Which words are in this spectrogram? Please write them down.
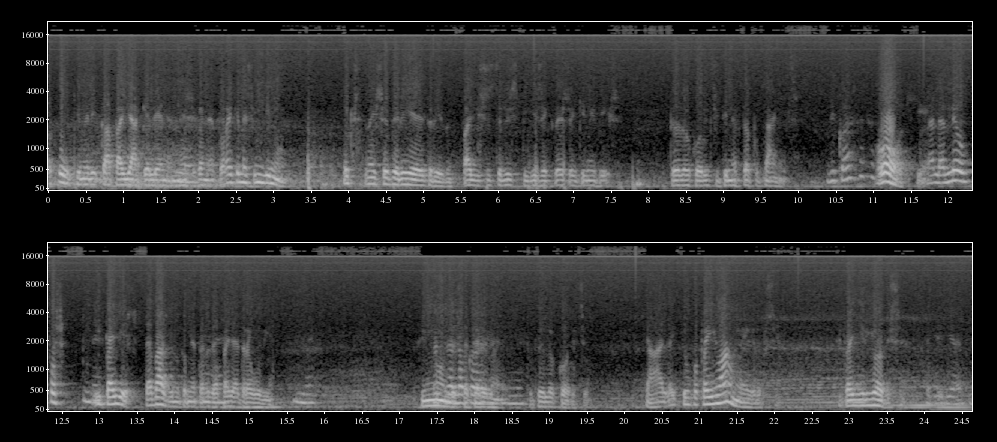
ακούω και μερικά παλιά και λένε Ναι. μέσα καμιά φορά και με συγκινούν. Έξω στην εσωτερία ετρίδου. Πάλι στις τρεις πήγες εχθές να κοιμηθείς. Τρελό κορίτσι τι είναι αυτά που κάνεις. Δικό σας αυτό. Όχι, αλλά λέω πως Ναι. οι παλιές τα βάζουν καμιά φορά τα Ναι. παλιά τραγούδια. Ναι. Θυμώντας τρελό τα κόριτσο, περαιτέρω. ναι. Το τρελό κόριτσο. Και άλλα και ο Παπαϊωάννου έγραψε. Η Παγυριώτησα. Τα παιδιά του.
